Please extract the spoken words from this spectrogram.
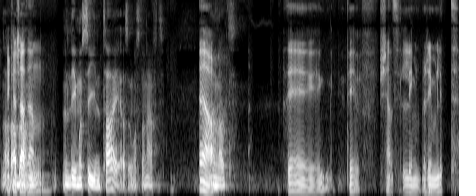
Ja, Han kanske hade en... en limousin-TIE alltså måste han ha haft. Ja, något. det, det känns lim, rimligt.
